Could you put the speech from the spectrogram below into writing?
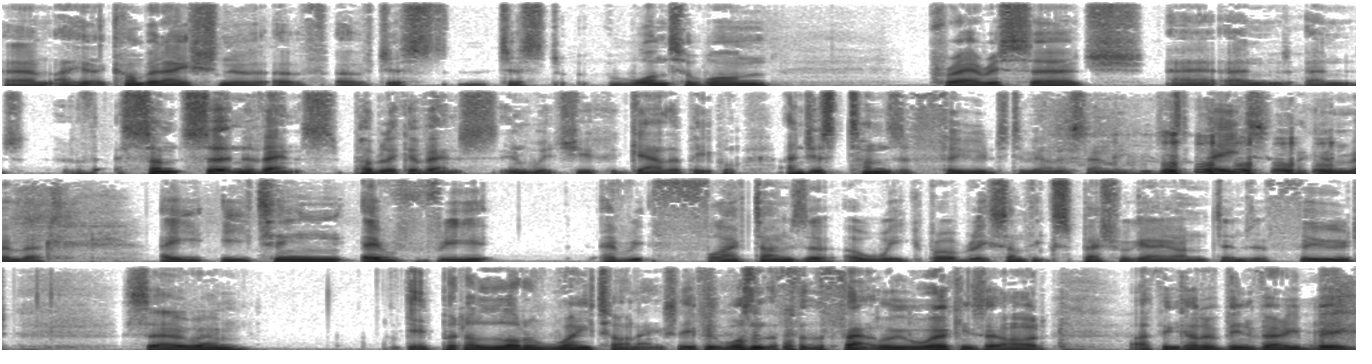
um, I think a combination of, of, of just just one to one prayer research uh, and and some certain events, public events in which you could gather people, and just tons of food. To be honest, Andy, we just ate. I can remember eating every every five times a, a, week, probably something special going on in terms of food. So um, did put a lot of weight on actually. If it wasn't for the fact that we were working so hard, I think I'd have been very big.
